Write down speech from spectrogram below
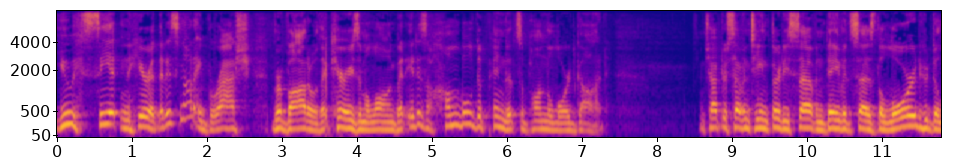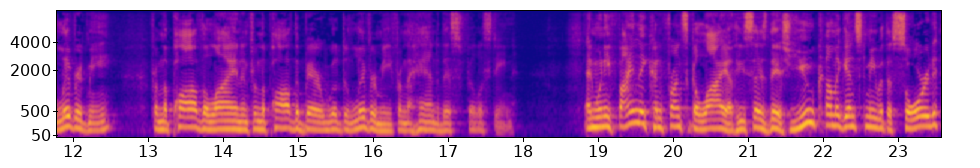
you see it and hear it that it's not a brash bravado that carries him along, but it is a humble dependence upon the Lord God. In chapter 17, 37, David says, The Lord who delivered me from the paw of the lion and from the paw of the bear will deliver me from the hand of this Philistine. And when he finally confronts Goliath, he says this You come against me with a sword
